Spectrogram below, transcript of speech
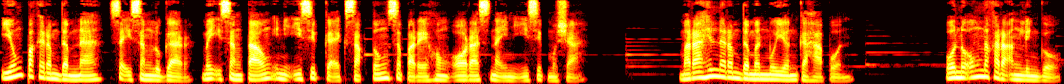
Iyong pakiramdam na, sa isang lugar, may isang taong iniisip ka eksaktong sa parehong oras na iniisip mo siya. Marahil naramdaman mo yon kahapon. O noong nakaraang linggo.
